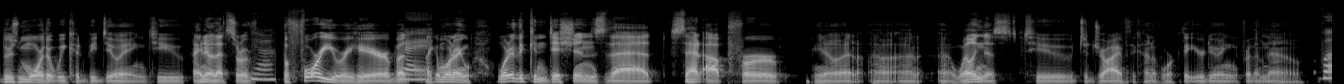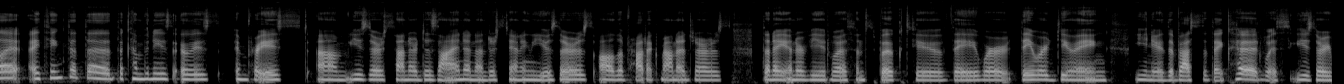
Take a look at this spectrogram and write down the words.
there's more that we could be doing. Do you? I know that's sort of yeah. before you were here, but right. like I'm wondering, what are the conditions that set up for you know a, a, a, willingness to to drive the kind of work that you're doing for them now? Well, I think that the the company's always embraced um, user centered design and understanding the users. All the product managers that I interviewed with and spoke to, they were they were doing you know the best that they could with user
